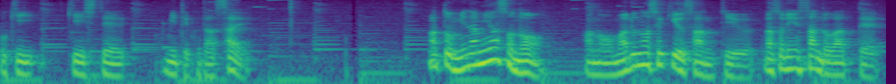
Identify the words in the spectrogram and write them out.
お聞きしてみてください。あと南阿蘇のあの丸の石油さんっていうガソリンスタンドがあって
